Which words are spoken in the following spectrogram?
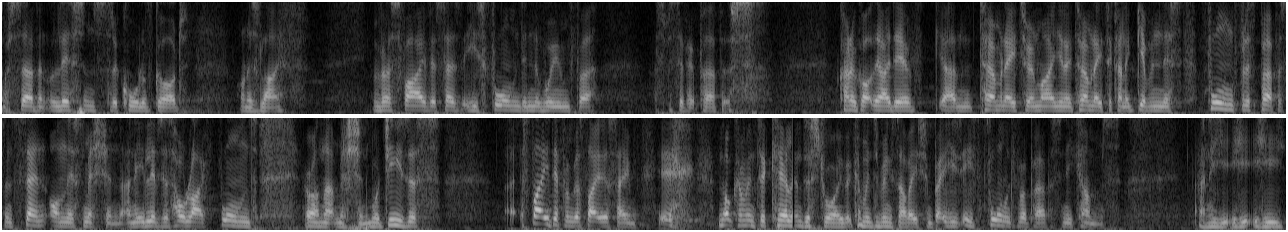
a servant listens to the call of God on his life. In verse 5, it says that he's formed in the womb for a specific purpose kind of got the idea of um, Terminator in mind. You know, Terminator kind of given this, formed for this purpose and sent on this mission, and he lives his whole life formed around that mission. Well, Jesus, uh, slightly different but slightly the same. Not coming to kill and destroy, but coming to bring salvation. But he's, he's formed for a purpose, and he comes, and he, he, he,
